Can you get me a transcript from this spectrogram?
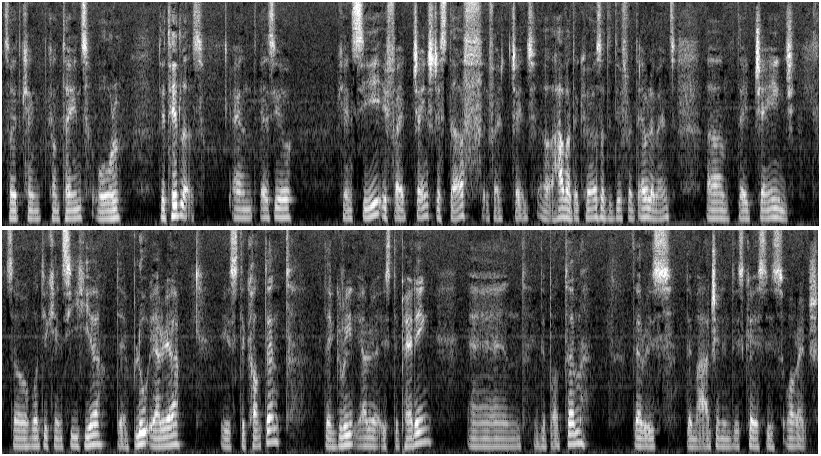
So it can contains all the tiddlers. And as you can see, if I change the stuff, if I change, uh, hover the cursor, the different elements, um, they change. So what you can see here, the blue area is the content, the green area is the padding, and in the bottom there is the margin in this case is orange.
